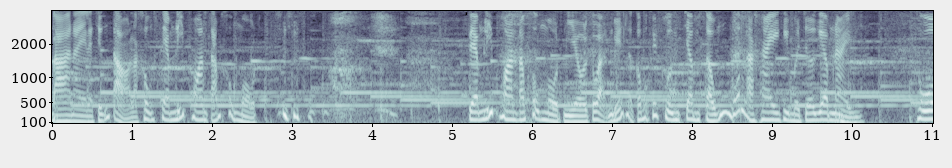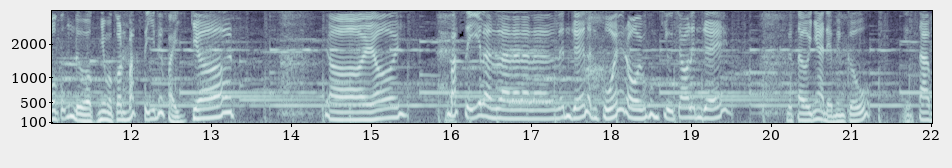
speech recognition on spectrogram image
Bà này là chứng tỏ là không xem clip Hoan 801 Xem clip Hoan 801 nhiều các bạn biết là có một cái phương châm sống rất là hay khi mà chơi game này. Thua cũng được nhưng mà con bác sĩ nó phải chết. Trời ơi Bác sĩ là là, là, là, là lên ghế lần cuối rồi không chịu cho lên ghế. Từ từ nha để mình cứu. Yên tâm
